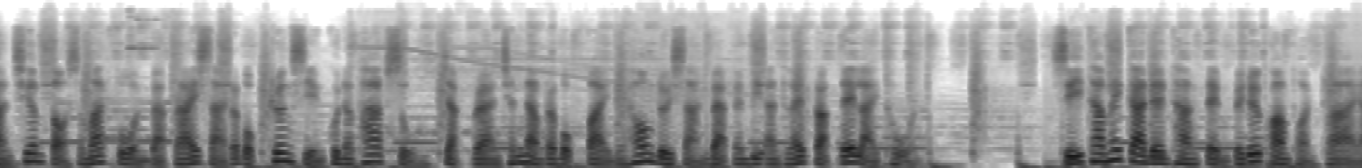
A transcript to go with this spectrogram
การเชื่อมต่อสมาร์ทโฟนแบบไร้สายระบบเครื่องเสียงคุณภาพสูง จากแบรนด์ชั้นนำระบบไฟในห้องโดยสารแบบ Ambient Light ปรับได้หลายโทน สีทำให้การเดินทางเต็มไปด้วยความผ่อนคลาย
